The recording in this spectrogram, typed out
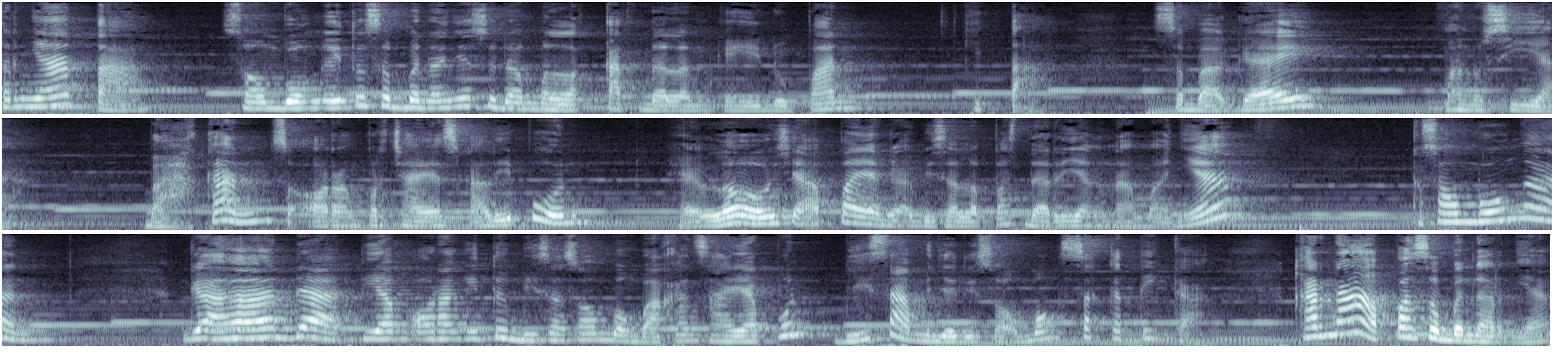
ternyata sombong itu sebenarnya sudah melekat dalam kehidupan kita sebagai manusia. Bahkan seorang percaya sekalipun, hello siapa yang gak bisa lepas dari yang namanya kesombongan. Gak ada, tiap orang itu bisa sombong. Bahkan saya pun bisa menjadi sombong seketika. Karena apa sebenarnya?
